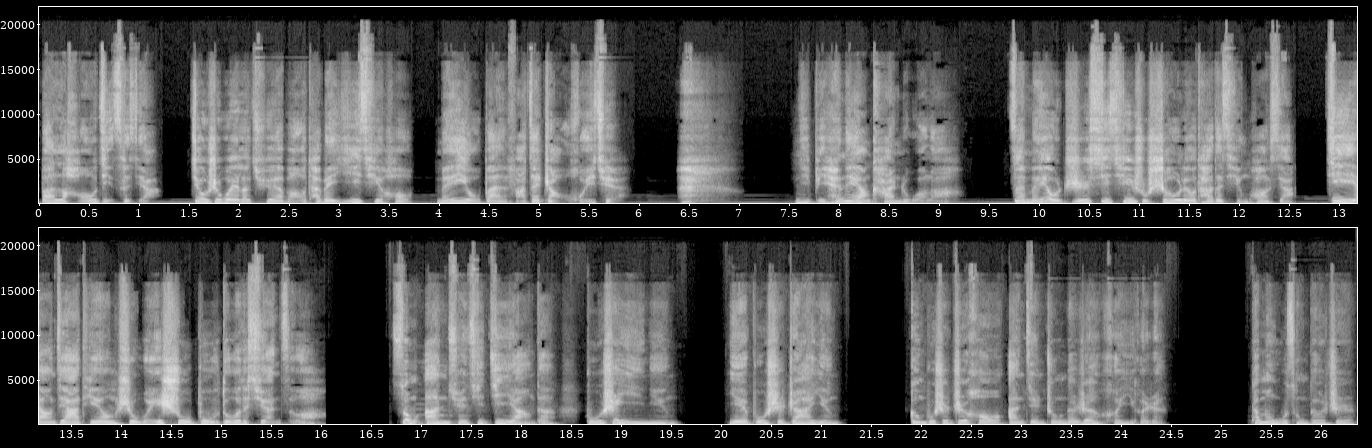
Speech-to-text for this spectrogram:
搬了好几次家。就是为了确保他被遗弃后没有办法再找回去。哎，你别那样看着我了。在没有直系亲属收留他的情况下，寄养家庭是为数不多的选择。送安全去寄养的不是以宁，也不是扎营，更不是之后案件中的任何一个人。他们无从得知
